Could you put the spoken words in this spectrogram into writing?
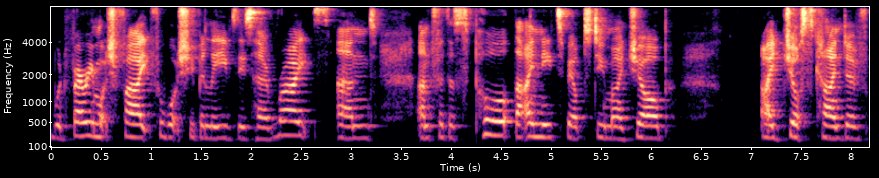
would very much fight for what she believes is her rights and and for the support that I need to be able to do my job. I just kind of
